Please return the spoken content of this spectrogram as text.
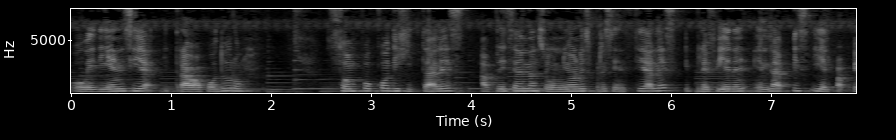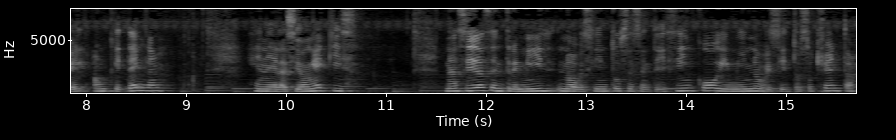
obediencia y trabajo duro. Son poco digitales, aprecian las reuniones presenciales y prefieren el lápiz y el papel aunque tengan. Generación X. Nacidas entre 1965 y 1980.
